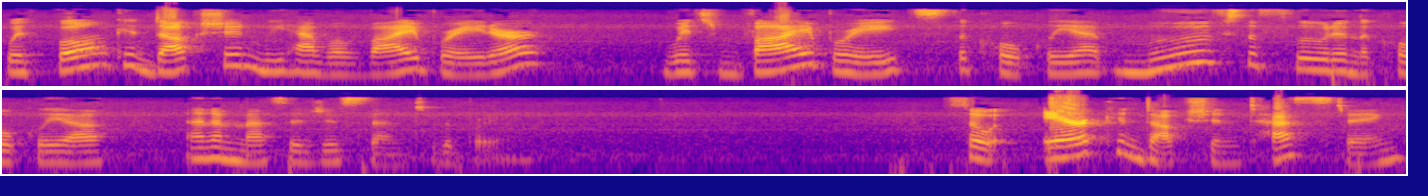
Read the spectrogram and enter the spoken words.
With bone conduction, we have a vibrator which vibrates the cochlea, moves the fluid in the cochlea, and a message is sent to the brain. So, air conduction testing,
